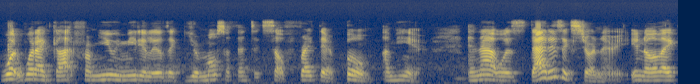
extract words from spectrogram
what what I got from you immediately was like your most authentic self right there. Boom, I'm here and that was that is extraordinary you know like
